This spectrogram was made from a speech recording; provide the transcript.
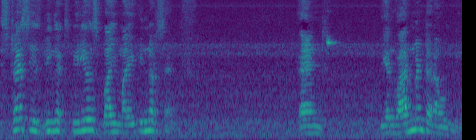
Stress is being experienced by my inner self and the environment around me,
